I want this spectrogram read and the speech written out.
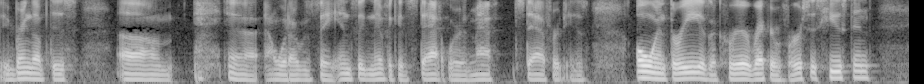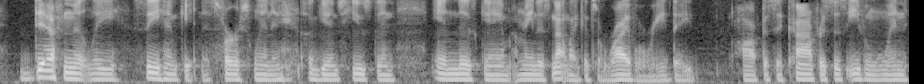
They bring up this um, uh, what I would say insignificant stat where Matt Stafford is 0 3 as a career record versus Houston. Definitely see him getting his first win against Houston in this game. I mean, it's not like it's a rivalry. They opposite conferences. Even when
